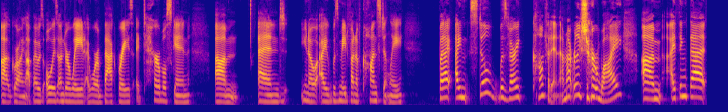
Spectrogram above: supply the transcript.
uh, growing up. I was always underweight. I wore a back brace. I had terrible skin. Um, and, you know, I was made fun of constantly. But I, I still was very confident. I'm not really sure why. Um, I think that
